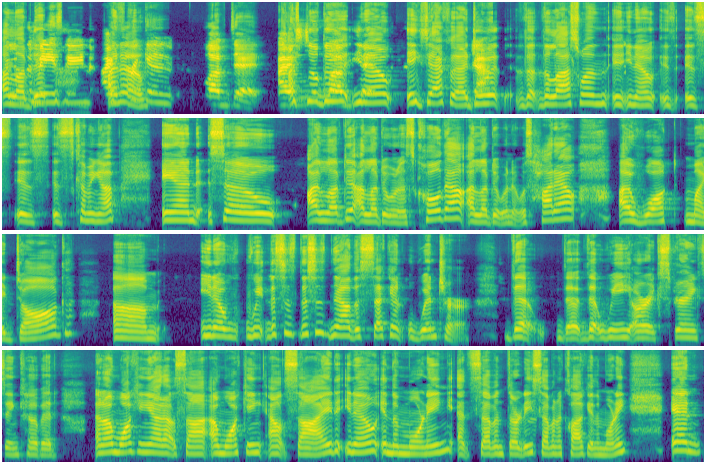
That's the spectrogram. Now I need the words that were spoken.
I It loved it. amazing i, I know. freaking loved it i, I still do it, you know, exactly. I do Yeah. it. The, the last one, you know, is, is, is, is coming up. And so I loved it. I loved it when it was cold out. I loved it when it was hot out. I walked my dog. Um, you know, we this is this is now the second winter that that that we are experiencing COVID. And I'm walking out outside. I'm walking outside, you know, in the morning at 7 30, 7 o'clock in the morning. And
